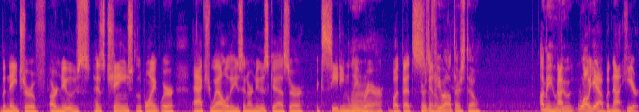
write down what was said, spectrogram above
the nature of our news has changed to the point where actualities in our newscasts are exceedingly rare, but that's Hmm. There's a know, few out there still. I mean, who I- do? well, yeah, but not here.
